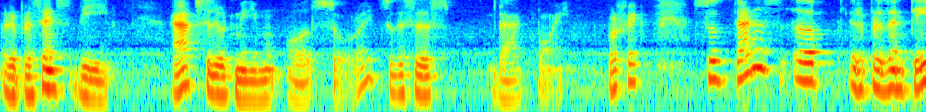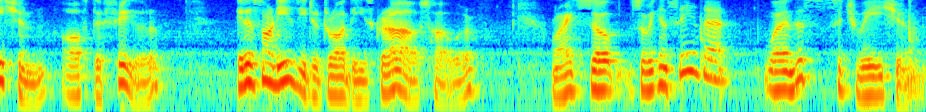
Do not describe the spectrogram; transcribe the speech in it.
represents the absolute minimum also right? So this is that point. Perfect. So that is a representation of the figure. It is not easy to draw these graphs however right? So so we can say that well in this situation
